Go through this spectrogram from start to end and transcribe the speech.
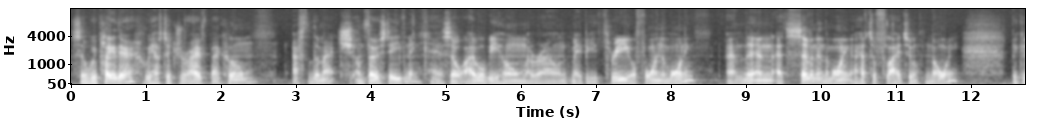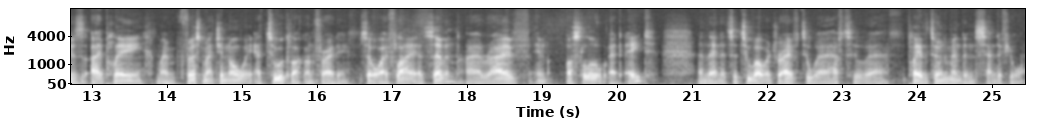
So we play there. We have to drive back home after the match on Thursday evening. Uh, so I will be home around maybe three or four in the morning. And then at seven in the morning, I have to fly to Norway because I play my first match in Norway at two o'clock on Friday. So I fly at seven. I arrive in Oslo at eight, and then it's a two-hour drive to where I have to uh, play the tournament in Sandefjord.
